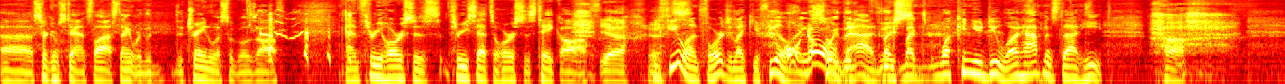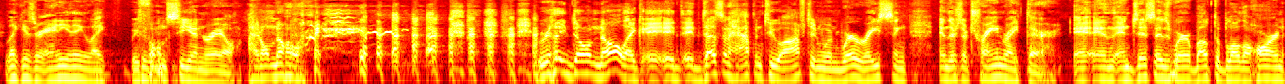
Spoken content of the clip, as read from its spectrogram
uh, circumstance last night where the, the train whistle goes off, and three horses, three sets of horses take off. Yeah, you feel unfortunate, like you feel Oh, like no, so the- bad. But but what can you do? What happens to that heat? Like, is there anything like We phoned CN Rail. I don't know. really don't know. Like it, it doesn't happen too often when we're racing and there's a train right there, and and, and just as we're about to blow the horn,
